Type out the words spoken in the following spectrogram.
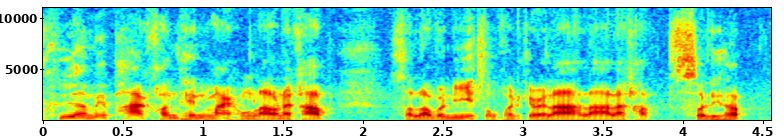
เพื่อไม่พลาดคอนเทนต์ใหม่ของเรานะครับสำหรับวันนี้สมควรกับเวลาลาแล้วครับ สวัสดีครับ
